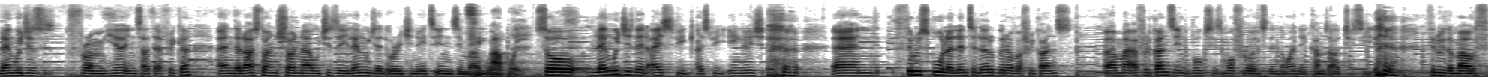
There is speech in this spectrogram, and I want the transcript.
languages from here in South Africa, and the last one, Shona, which is a language that originates in Zimbabwe. Zimbabwe. So, languages that I speak, I speak English, and through school, I learned a little bit of Afrikaans. Uh, my Afrikaans in books is more fluent than the one that comes out, you see, through the mouth.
